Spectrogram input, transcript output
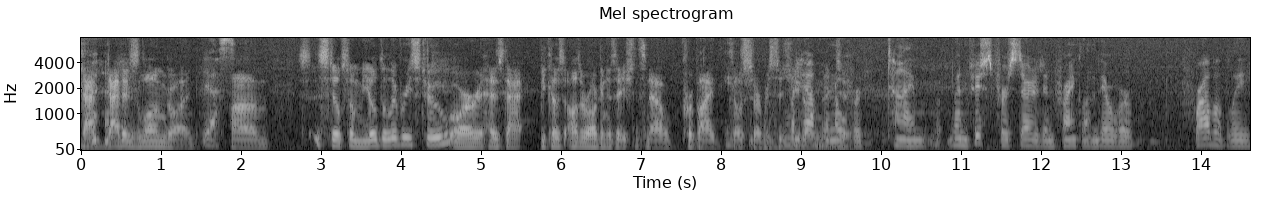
that, that is long gone. Yes. Um, s- still some meal deliveries too, or has that, because other organizations now provide those services, what you don't happened need to? over time when fish first started in franklin there were probably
